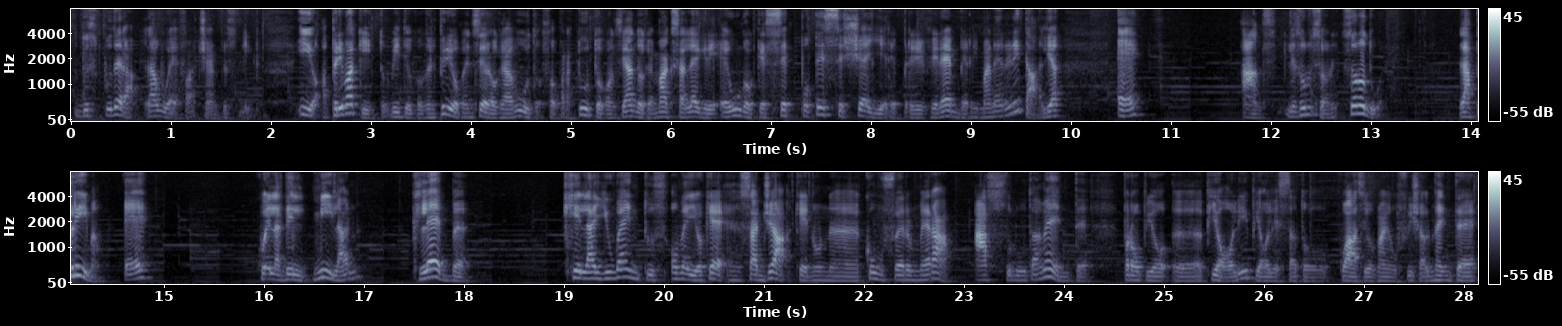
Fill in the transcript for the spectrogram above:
disputerà la UEFA Champions League. Io a prima chitto vi dico che il primo pensiero che ho avuto, soprattutto considerando che Max Allegri è uno che se potesse scegliere preferirebbe rimanere in Italia, è, anzi, le soluzioni sono due. La prima è quella del Milan, club che la Juventus, o meglio che eh, sa già che non eh, confermerà assolutamente proprio eh, Pioli. Pioli è stato quasi ormai ufficialmente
